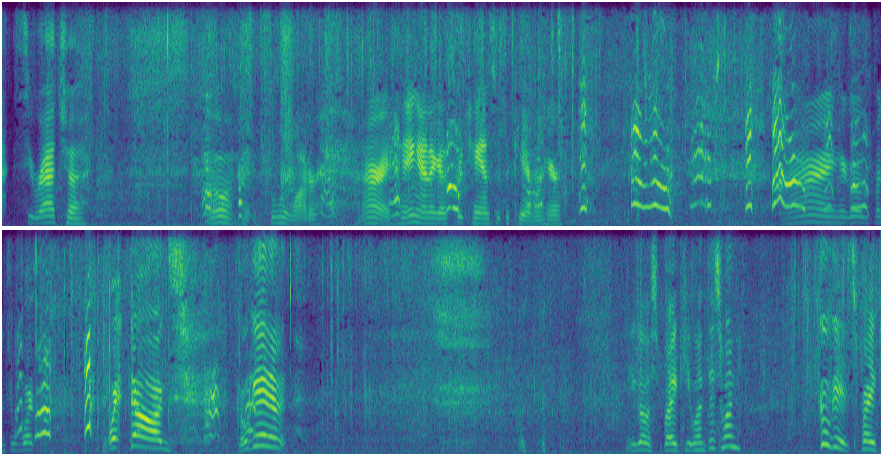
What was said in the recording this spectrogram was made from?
Ah, sriracha. Oh, I'm getting full of water. All right, hang on. I got to switch hands with the camera here. All right, here goes a bunch of wet, wet dogs. Go get it. You go, Spike. You want this one? Go get it, Spike.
